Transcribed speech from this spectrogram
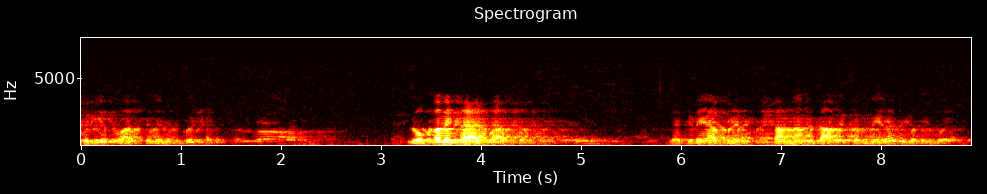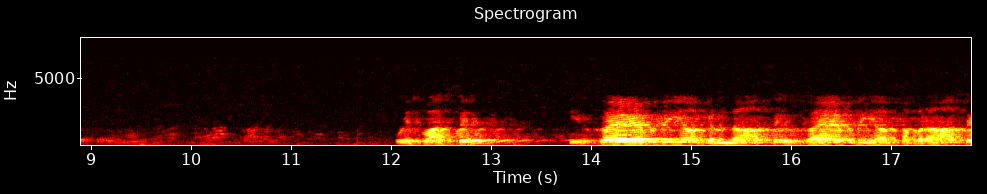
شریعت واسطے نہیں کوئی شک لوگوں نے ہدایت واسطے لیکن یہ اپنے شانہ کے دعوے کرنے نا کہ مطلب ہوا وہ اس واسطے کہ غیب دیا گلاں تے غیب دیا خبراں تے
